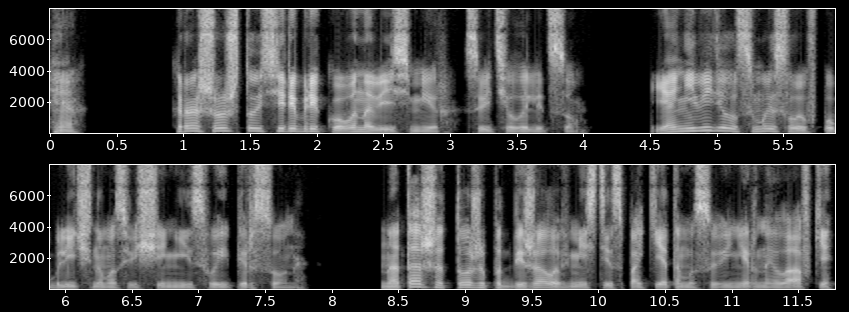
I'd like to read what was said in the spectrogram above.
«Эх, хорошо, что Серебрякова на весь мир светило лицом. Я не видел смысла в публичном освещении своей персоны. Наташа тоже подбежала вместе с пакетом из сувенирной лавки,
